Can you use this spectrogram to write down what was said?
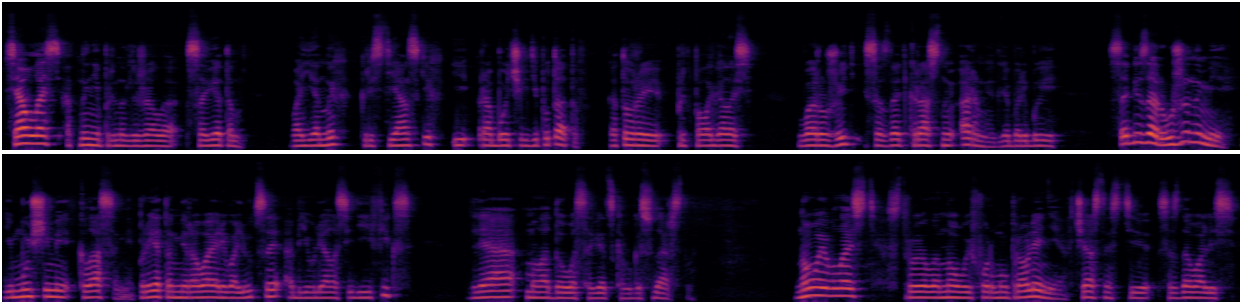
Вся власть отныне принадлежала советам военных, крестьянских и рабочих депутатов, которые предполагалось вооружить и создать Красную Армию для борьбы с обезоруженными имущими классами. При этом мировая революция объявлялась идеей фикс для молодого советского государства. Новая власть строила новые формы управления. В частности, создавались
